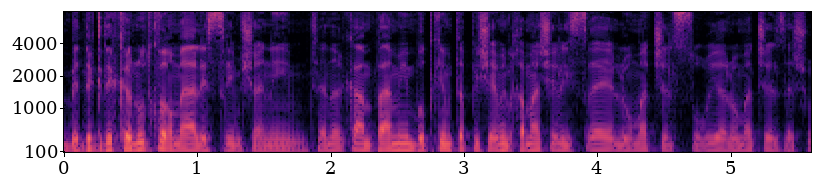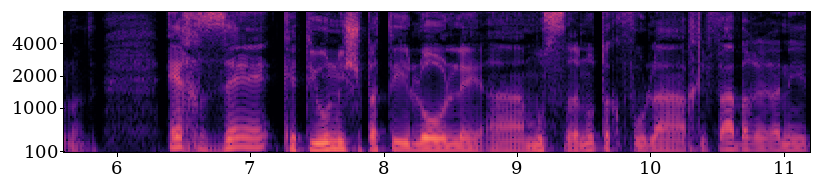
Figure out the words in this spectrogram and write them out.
בדקדקנות כבר מעל 20 שנים. בסדר? כמה פעמים בודקים את הפשעי מלחמה של ישראל לעומת של סוריה, לעומת של זה, שולה זה. איך זה כטיעון משפטי לא עולה? המוסרנות הכפולה, האכיפה הבררנית,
